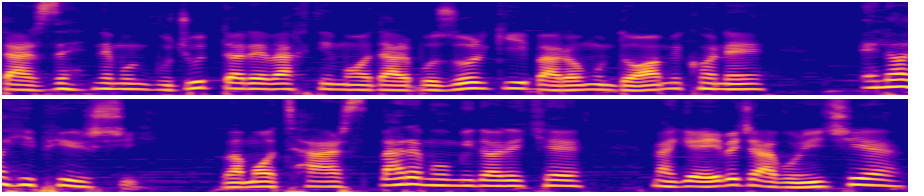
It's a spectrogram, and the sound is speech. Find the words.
در ذهنمون وجود داره وقتی مادر بزرگی برامون دعا می‌کنه الهی پیرشی و ما ترس برمون میداره که مگه عیب جوونی چیه؟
